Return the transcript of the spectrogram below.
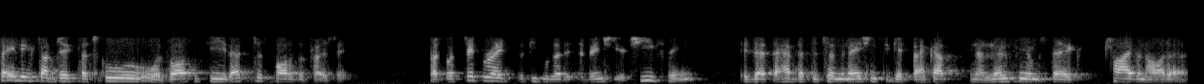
failing subjects at school or adversity, that's just part of the process. But what separates the people that eventually achieve things is that they have that determination to get back up, you know, learn from your mistakes, try even harder.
